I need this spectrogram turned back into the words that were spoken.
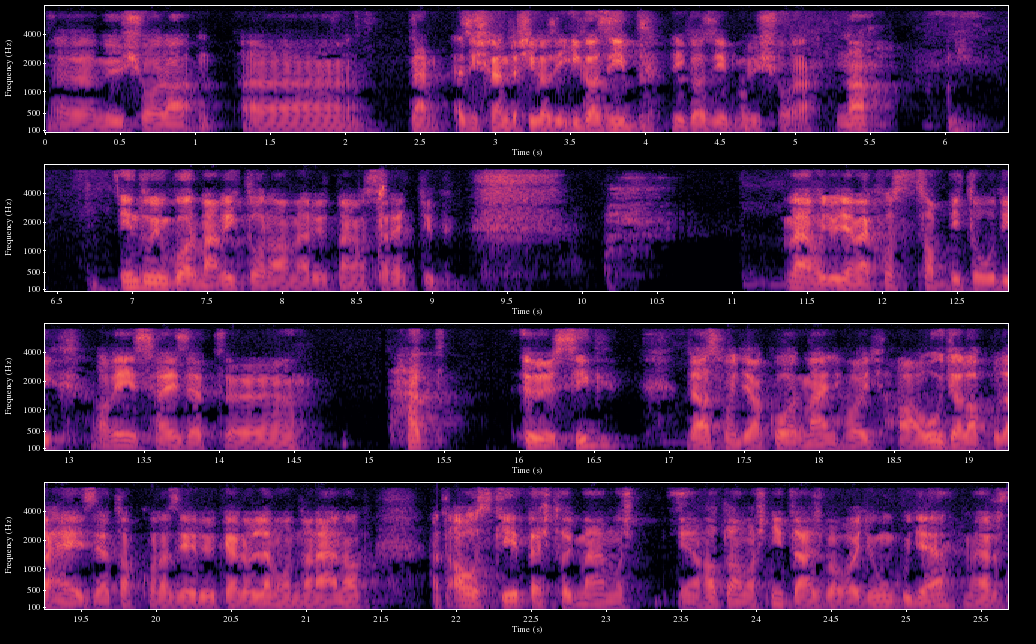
uh, műsorra. Nem, ez is rendes, igazi, igazibb, igazibb műsorra. Na, induljunk Orbán Viktorral, mert őt nagyon szeretjük. Mert hogy ugye meghosszabbítódik a vészhelyzet, hát őszig, de azt mondja a kormány, hogy ha úgy alakul a helyzet, akkor azért ők erről lemondanának. Hát ahhoz képest, hogy már most ilyen hatalmas nyitásban vagyunk, ugye, mert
